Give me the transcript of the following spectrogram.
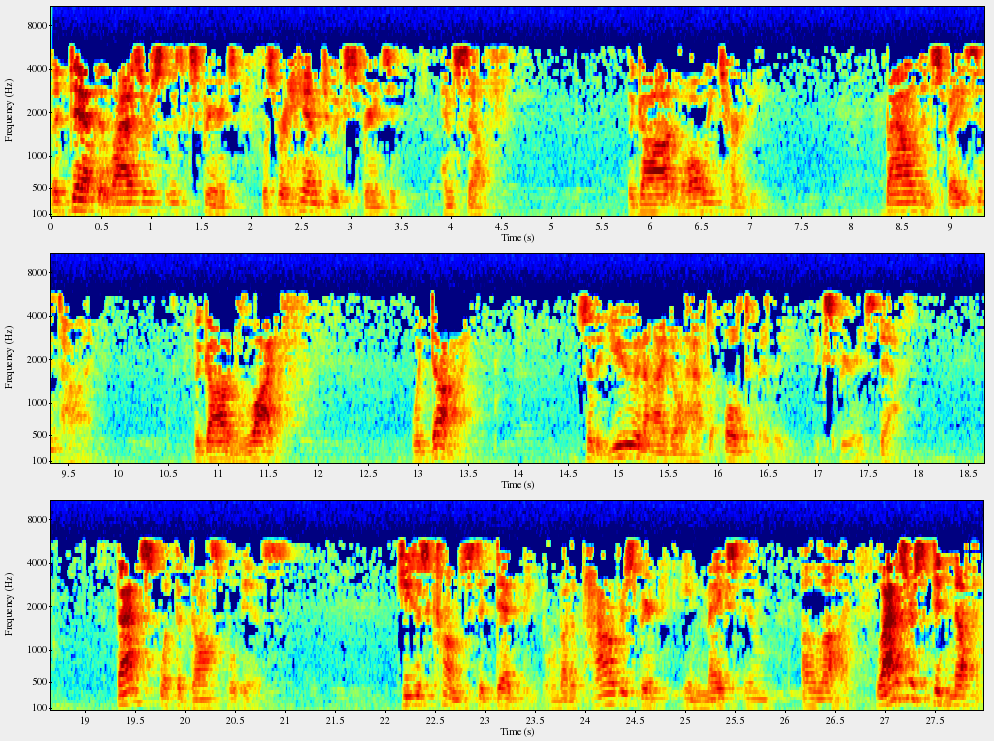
the death that Lazarus was experiencing was for him to experience it himself. The God of all eternity, bound in space and time, the God of life, would die so that you and I don't have to ultimately experience death. That's what the gospel is. Jesus comes to dead people, and by the power of his Spirit, he makes them alive. Lazarus did nothing.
